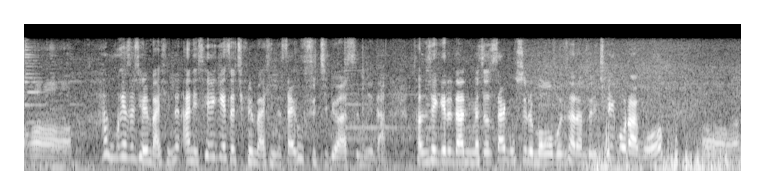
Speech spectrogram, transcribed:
어, 한국에서 제일 맛있는 아니 세계에서 제일 맛있는 쌀국수 집에 왔습니다. 전 세계를 다니면서 쌀국수를 먹어본 사람들이 최고라고 어,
